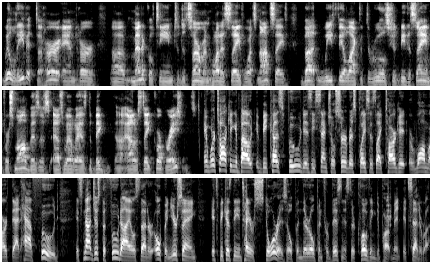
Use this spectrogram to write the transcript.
We'll leave it to her and her uh, medical team to determine what is safe, what's not safe. But we feel like that the rules should be the same for small business as well as the big uh, out of state corporations. And we're talking about because food is essential service, places like Target or Walmart that have food it's not just the food aisles that are open. You're saying it's because the entire store is open. They're open for business, their clothing department, etc.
